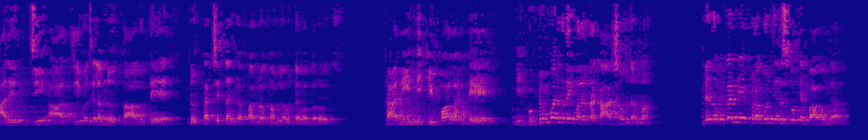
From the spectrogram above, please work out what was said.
అది జీ ఆ జీవజలం నువ్వు తాగితే నువ్వు ఖచ్చితంగా పరలోకంలో ఉంటావు ఒక రోజు కానీ నీకు ఇవ్వాలంటే నీ కుటుంబాన్ని కూడా ఇవ్వాలని నాకు ఆశ ఉందమ్మా. నేను ఒక్కడనే ప్రభుని తెలుసుకుంటే బాగుందా?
